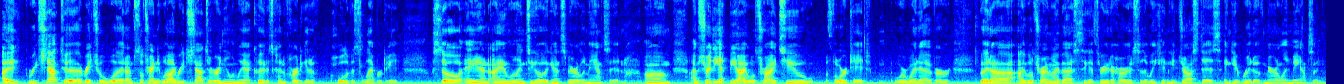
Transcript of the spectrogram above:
I reached out to Rachel Wood. I'm still trying to, well, I reached out to her in the only way I could. It's kind of hard to get a hold of a celebrity. So, and I am willing to go against Marilyn Manson. Um, I'm sure the FBI will try to thwart it or whatever, but uh, I will try my best to get through to her so that we can get justice and get rid of Marilyn Manson.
